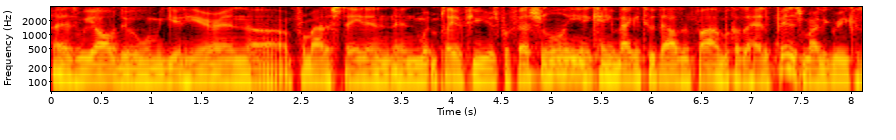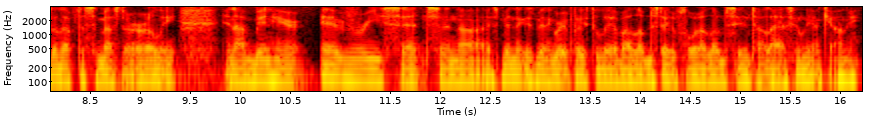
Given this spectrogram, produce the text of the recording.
as we all do when we get here and uh, from out of state, and, and went and played a few years professionally and came back in 2005 because I had to finish my degree because I left a semester early, and I've been here ever since, and uh, it's been it's been a great place to live. I love the state of Florida. I love the city of Tallahassee and Leon County.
